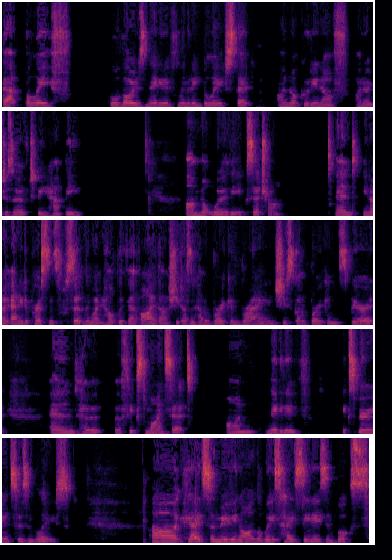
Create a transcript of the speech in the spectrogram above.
that belief or those negative limiting beliefs that I'm not good enough, I don't deserve to be happy, I'm not worthy, etc. And you know, antidepressants certainly won't help with that either. She doesn't have a broken brain; she's got a broken spirit and have a, a fixed mindset on negative experiences and beliefs. Uh, okay, so moving on. Louise Hay CDs and books,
